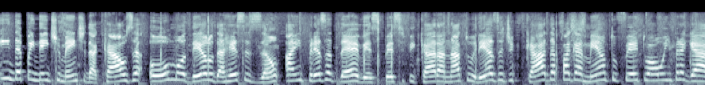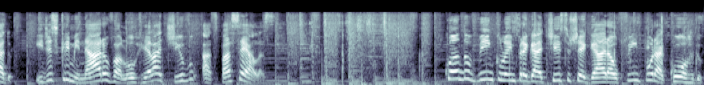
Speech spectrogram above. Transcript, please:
Independentemente da causa ou modelo da rescisão, a empresa deve especificar a natureza de cada pagamento feito ao empregado e discriminar o valor relativo às parcelas. Quando o vínculo empregatício chegar ao fim por acordo,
